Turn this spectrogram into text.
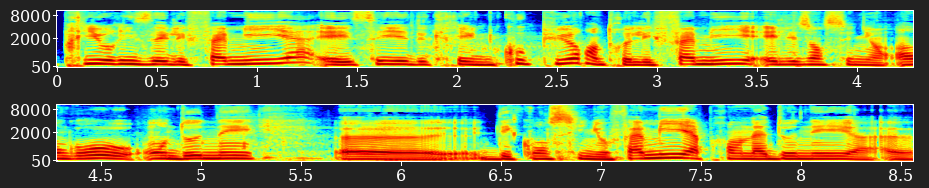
priorisait les familles et essayait de créer une coupure entre les familles et les enseignants. En gros, on donnait euh, des consignes aux familles. Après, on a donné euh,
